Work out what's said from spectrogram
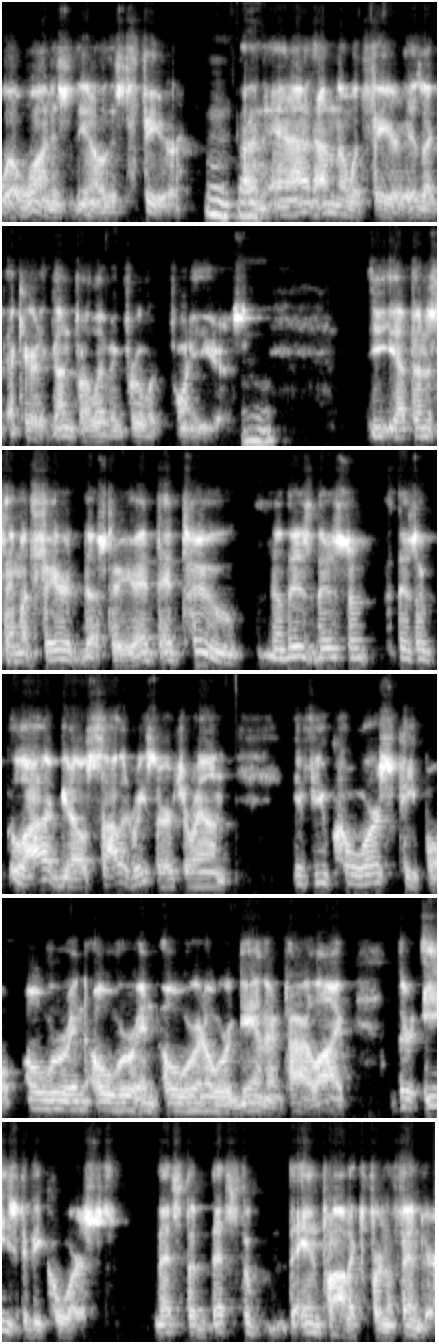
Well, one is you know this fear, Mm, and, right. and I, I don't know what fear is. I, I carried a gun for a living for over twenty years. Mhm. you you have to understand what fear does to you. And, and two, you know, there's there's a, there's a lot of you know solid research around if you coerce people over and over and over and over again their entire life, they're easy to be coerced. That's the that's the, the end product for an offender.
